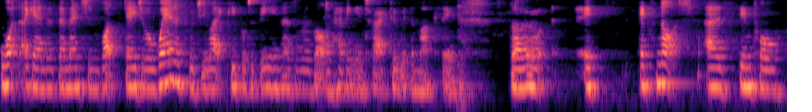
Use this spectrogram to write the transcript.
what again, as I mentioned, what stage of awareness would you like people to be in as a result of having interacted with the marketing? So it's it's not as simple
